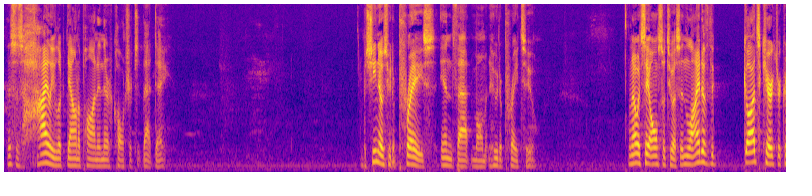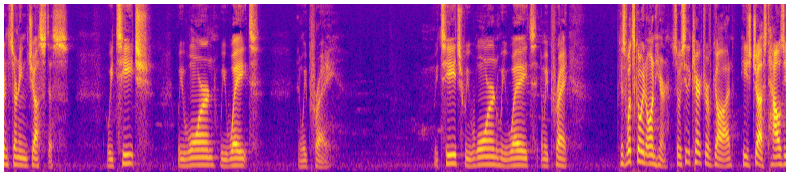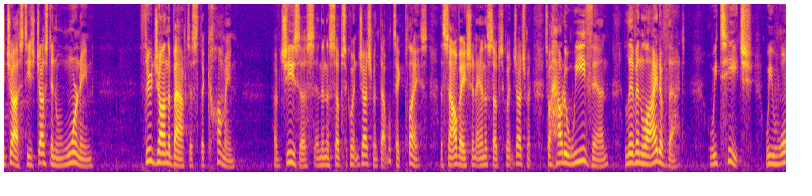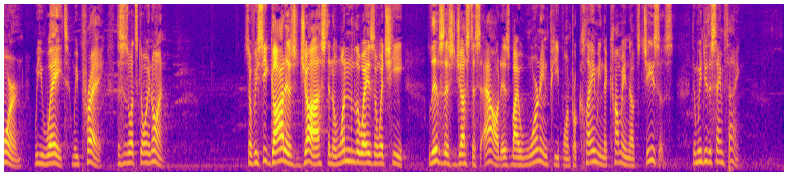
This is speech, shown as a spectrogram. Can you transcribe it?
This is highly looked down upon in their culture that day. But she knows who to praise in that moment, who to pray to. And I would say also to us, in light of the God's character concerning justice, we teach, we warn, we wait, and we pray. We teach, we warn, we wait, and we pray. Because what's going on here? So we see the character of God. He's just. How is he just? He's just in warning through John the Baptist the coming of Jesus and then the subsequent judgment that will take place the salvation and the subsequent judgment. So, how do we then live in light of that? We teach, we warn, we wait, we pray. This is what's going on. So, if we see God as just, and one of the ways in which He lives this justice out is by warning people and proclaiming the coming of Jesus, then we do the same thing.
